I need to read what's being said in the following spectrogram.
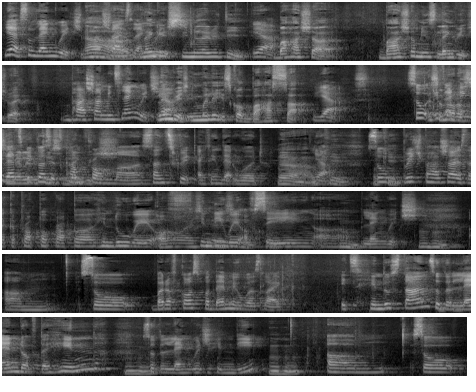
yeah. So language, Ah, bhasha is language language. similarity. Yeah. Bahasa. Bahasa means language, right? Bhasha means language. Language. In Malay, it's called bahasa. Yeah. So There's it's, a I think that's because it's similarities come from uh, Sanskrit. I think that word. Yeah, Yeah. So okay. bridge bhasha is like a proper proper Hindu way of Oh, see, Hindi way of saying uh, language. Um, so, but of course, for them it was like it's Hindustan, so the land of the Hind, Mm-hmm. so the language Hindi. Um, so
